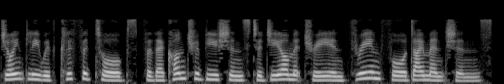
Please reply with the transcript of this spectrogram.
jointly with Clifford Taubes for their contributions to geometry in three and four dimensions.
